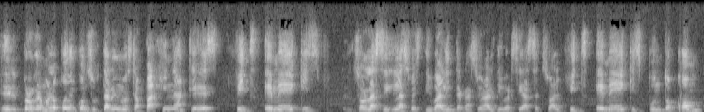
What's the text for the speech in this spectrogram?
El programa lo pueden consultar en nuestra página que es FITSMX, son las siglas Festival Internacional Diversidad Sexual, fitsmx.com.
